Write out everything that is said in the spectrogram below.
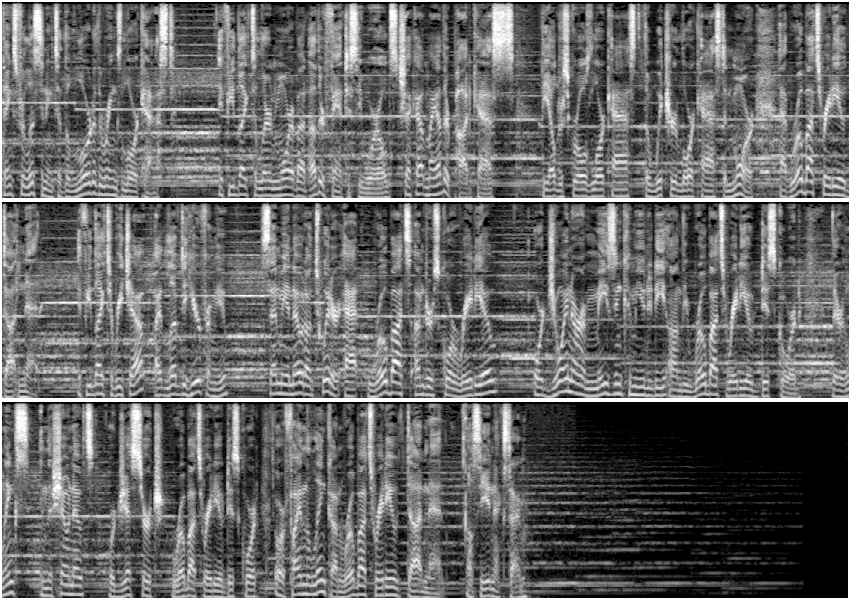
Thanks for listening to the Lord of the Rings Lorecast. If you'd like to learn more about other fantasy worlds, check out my other podcasts, The Elder Scrolls Lorecast, The Witcher Lorecast, and more at robotsradio.net. If you'd like to reach out, I'd love to hear from you. Send me a note on Twitter at robots underscore radio or join our amazing community on the Robots Radio Discord. There are links in the show notes, or just search Robots Radio Discord, or find the link on robotsradio.net. I'll see you next time.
